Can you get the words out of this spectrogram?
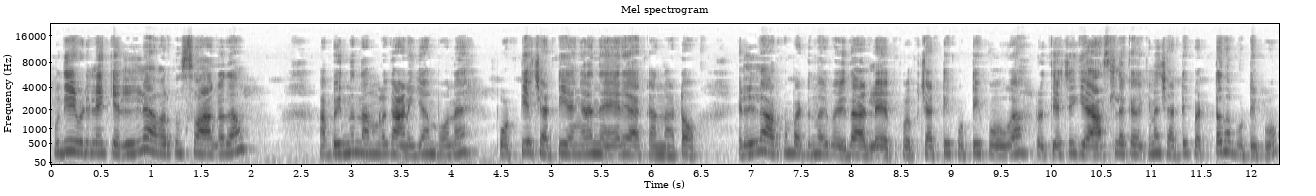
പുതിയ വീട്ടിലേക്ക് എല്ലാവർക്കും സ്വാഗതം. അപ്പോൾ ഇന്ന് നമ്മൾ കാണിക്കാൻ പോകുന്ന പൊട്ടിയ ചട്ടി എങ്ങനെ നേരെയാക്കാം കേട്ടോ എല്ലാവർക്കും പെട്ടെന്ന് ഒരു ഇതല്ലേ? ചട്ടി പൊട്ടിപ്പോവുക പ്രത്യേകിച്ച് ഗ്യാസിലൊക്കെ വെക്കുന്ന ചട്ടി പെട്ടെന്ന് പൊട്ടിപ്പോവും.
